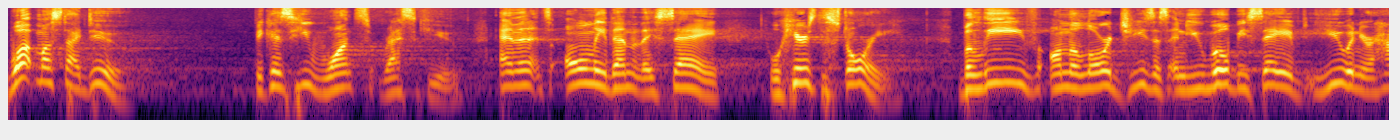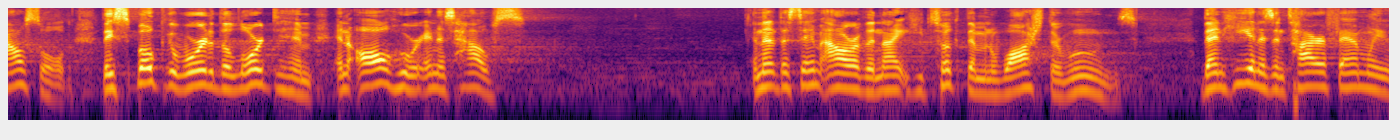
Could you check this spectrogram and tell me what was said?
What must I do? Because he wants rescue. And then it's only then that they say, Well, here's the story. Believe on the Lord Jesus, and you will be saved, you and your household. They spoke the word of the Lord to him and all who were in his house. And then at the same hour of the night, he took them and washed their wounds. Then he and his entire family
